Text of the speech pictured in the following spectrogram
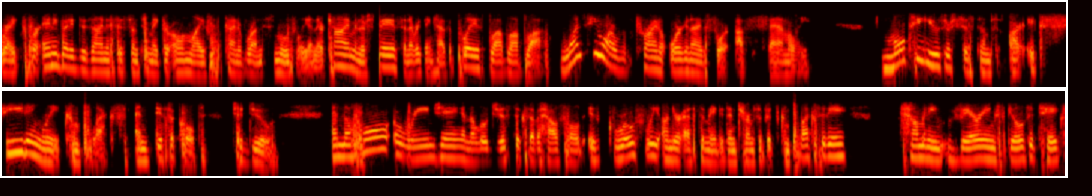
right? For anybody to design a system to make their own life kind of run smoothly and their time and their space and everything has a place, blah, blah, blah. Once you are trying to organize for a family, multi-user systems are exceedingly complex and difficult to do. And the whole arranging and the logistics of a household is grossly underestimated in terms of its complexity, how many varying skills it takes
